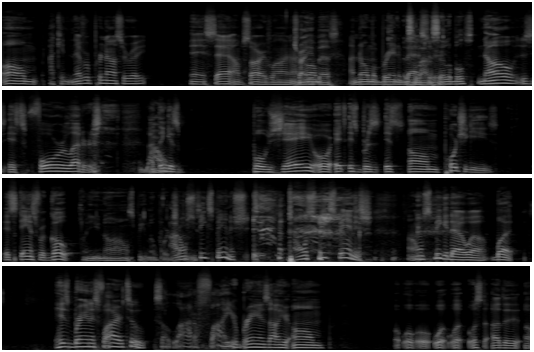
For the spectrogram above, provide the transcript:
Um, I can never pronounce it right, and it's sad. I'm sorry, Vaughn. I Try know your I'm- best. I know I'm a brand that's a ambassador. lot of syllables. No, it's, it's four letters. I think it's Bourget or it, it's it's um Portuguese. It stands for goat. You know, I don't speak no Portuguese. I don't speak Spanish. I don't speak Spanish. I don't speak it that well. But his brand is fire too. It's a lot of fire brands out here. Um, what what, what what's the other? Uh,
